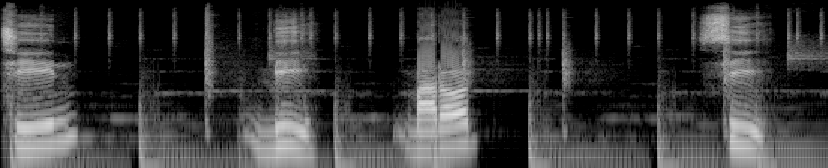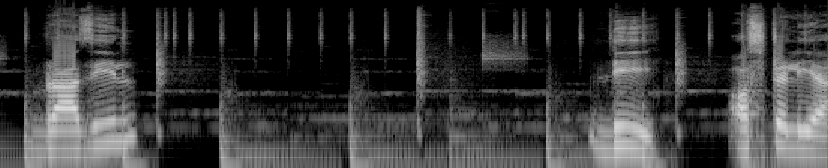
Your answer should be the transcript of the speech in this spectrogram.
চীন, B, Bharat, C Brazil, D, Australia.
